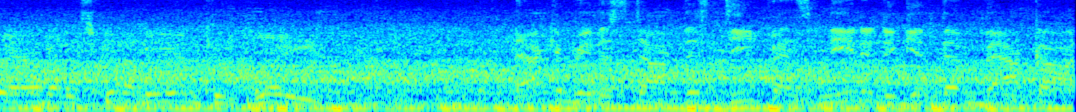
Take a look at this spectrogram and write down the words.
there, but it's going to be incomplete. The stop this defense needed to get them back on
